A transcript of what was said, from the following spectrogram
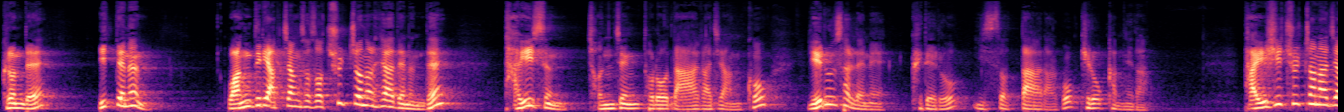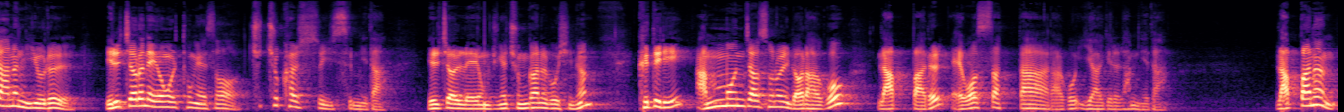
그런데 이때는 왕들이 앞장서서 출전을 해야 되는데 다윗은 전쟁터로 나아가지 않고 예루살렘에 그대로 있었다라고 기록합니다. 다윗이 출전하지 않은 이유를 1절의 내용을 통해서 추측할 수 있습니다. 1절 내용 중에 중간을 보시면 그들이 암몬 자손을 멸하고 라빠를 애워쌌다라고 이야기를 합니다. 라빠는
